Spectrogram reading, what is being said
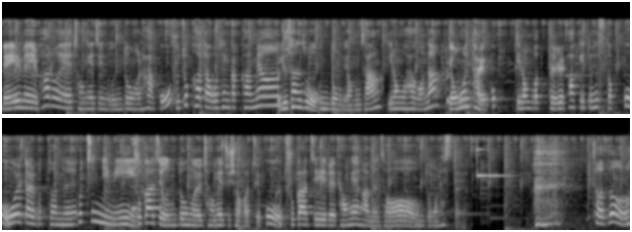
매일매일 하루에 정해진 운동을 하고 부족하다고 생각하면 유산소 운동 영상 이런 거 하거나 영혼 탈곡 이런 것들 하기도 했었고 5월 달부터는 코치님이 두 가지 운동을 정해주셔가지고 그 두 가지를 병행하면서 운동을 했어요. 저도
